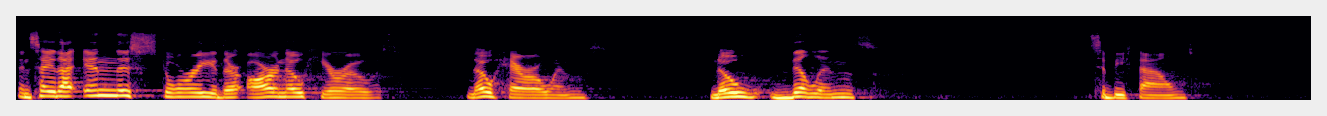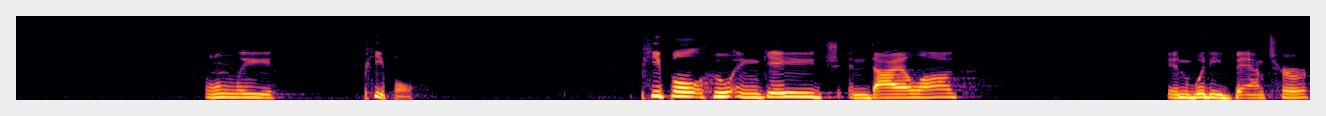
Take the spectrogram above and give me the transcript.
and say that in this story, there are no heroes no heroines, no villains to be found, only people. People who engage in dialogue, in witty banter,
